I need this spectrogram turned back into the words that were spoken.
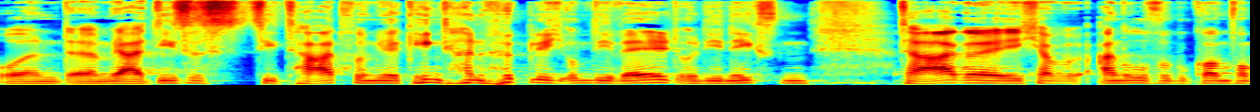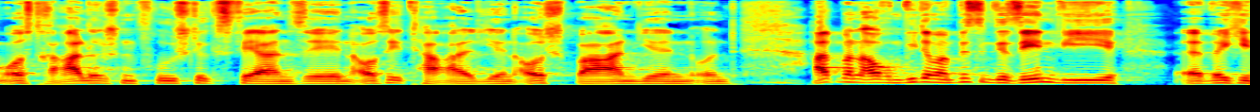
Und ähm, ja, dieses Zitat von mir ging dann wirklich um die Welt und die nächsten Tage. Ich habe Anrufe bekommen vom australischen Frühstücksfernsehen, aus Italien, aus Spanien und hat man auch wieder mal ein bisschen gesehen, wie äh, welche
